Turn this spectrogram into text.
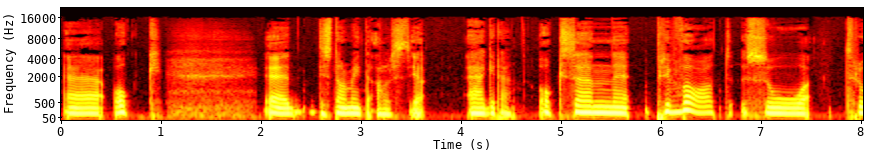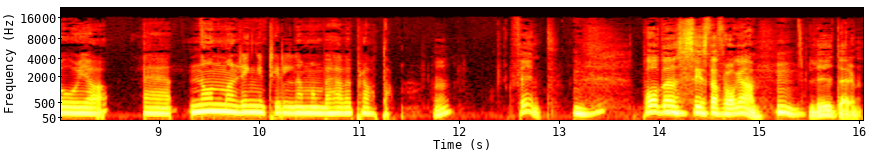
Eh, och eh, det stör mig inte alls, jag äger det. Och sen privat så tror jag någon man ringer till när man behöver prata. Fint. Poddens sista fråga Mm. lyder,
